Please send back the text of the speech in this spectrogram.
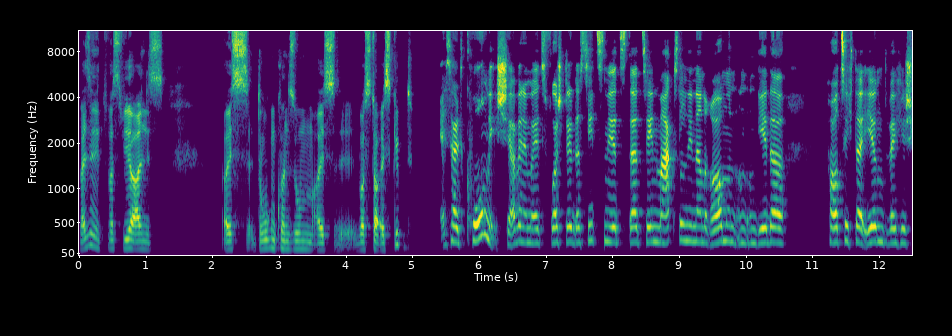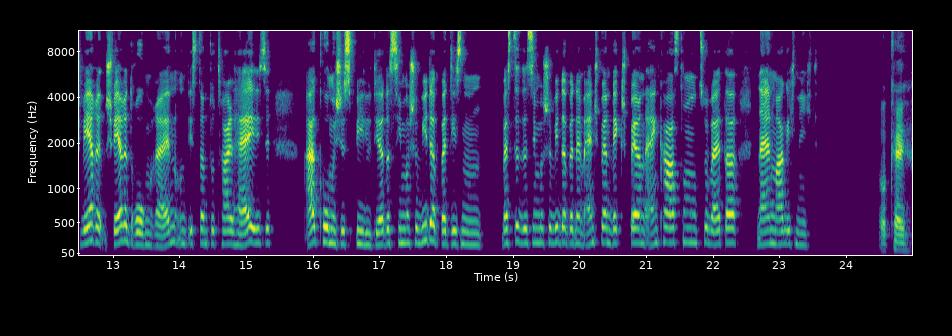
Weiß ich nicht, was wir alles als Drogenkonsum, als äh, was da alles gibt. Ist halt komisch, ja, wenn ich mir jetzt vorstelle, da sitzen jetzt da zehn Maxeln in einem Raum und, und, und jeder haut sich da irgendwelche schwere, schwere Drogen rein und ist dann total high, ist ein komisches Bild, ja, da sind wir schon wieder bei diesen, weißt du, da sind wir schon wieder bei dem Einsperren, Wegsperren, Einkasteln und so weiter. Nein, mag ich nicht. Okay.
